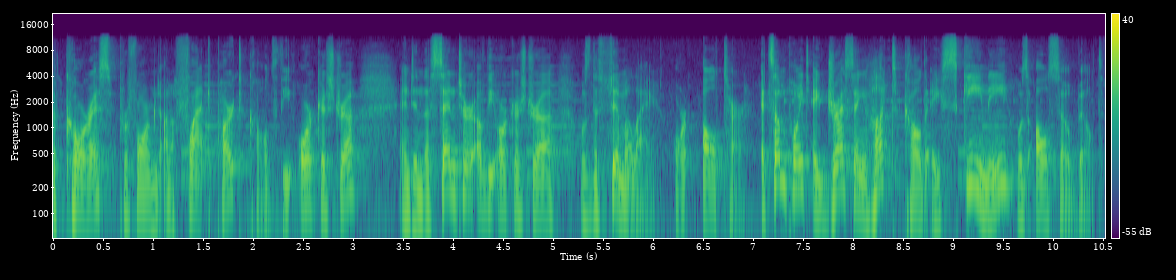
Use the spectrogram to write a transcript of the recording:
The chorus performed on a flat part called the orchestra, and in the center of the orchestra was the thymele, or altar. At some point, a dressing hut called a skene was also built,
